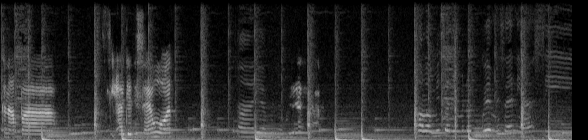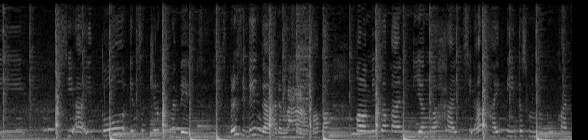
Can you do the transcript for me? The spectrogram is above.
kenapa si A jadi sewot? Nah iya benar Iya, kalau misalnya menurut gue misalnya nih ya si si A itu insecure karena B misalnya. Sebenarnya si B nggak ada masalah apa apa kalau misalkan dia nge-hide si A hide nih terus menyembuhkan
